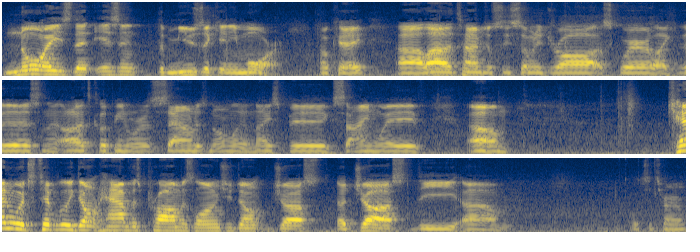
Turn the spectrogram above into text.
noise that isn't the music anymore, okay? Uh, a lot of the times you'll see somebody draw a square like this, and then oh, it's clipping, whereas sound is normally a nice big sine wave. Um, Kenwoods typically don't have this problem as long as you don't just adjust the um, what's the term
